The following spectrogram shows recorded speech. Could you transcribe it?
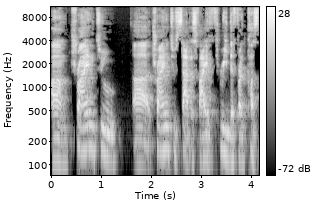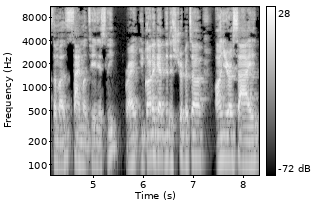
um, trying to uh, trying to satisfy three different customers simultaneously, right? You got to get the distributor on your side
